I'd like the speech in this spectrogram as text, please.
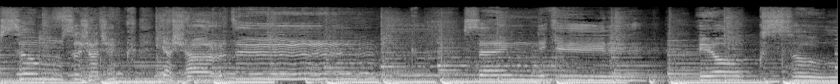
Sımsıcacık yaşardık Zenligini yoksulluk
